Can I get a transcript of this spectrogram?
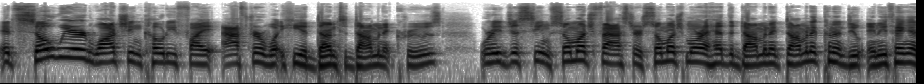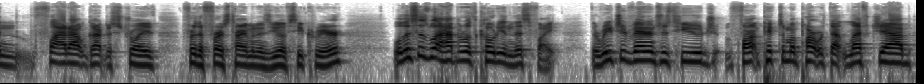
It's so weird watching Cody fight after what he had done to Dominick Cruz, where he just seemed so much faster, so much more ahead than Dominic. Dominic couldn't do anything and flat out got destroyed for the first time in his UFC career. Well, this is what happened with Cody in this fight. The reach advantage was huge. Font picked him apart with that left jab.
